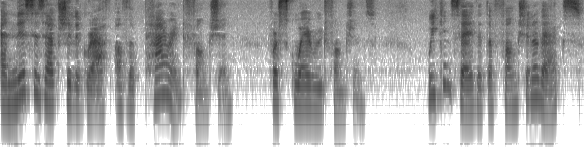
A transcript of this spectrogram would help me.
And this is actually the graph of the parent function for square root functions. We can say that the function of x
